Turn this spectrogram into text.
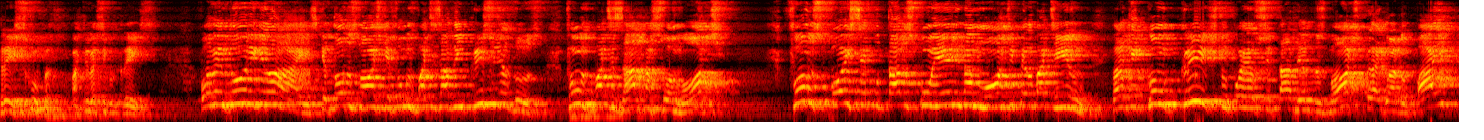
Três, desculpa, a partir do versículo 3. Porventura ignorais que todos nós que fomos batizados em Cristo Jesus, fomos batizados na sua morte, Fomos, pois, sepultados com ele na morte pelo batismo, para que, como Cristo foi ressuscitado dentre dos mortos pela glória do Pai,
